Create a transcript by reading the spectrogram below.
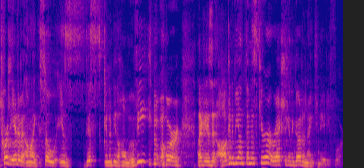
towards the end of it, I'm like, so is this going to be the whole movie, or like is it all going to be on Themyscira, or are we actually going to go to 1984?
